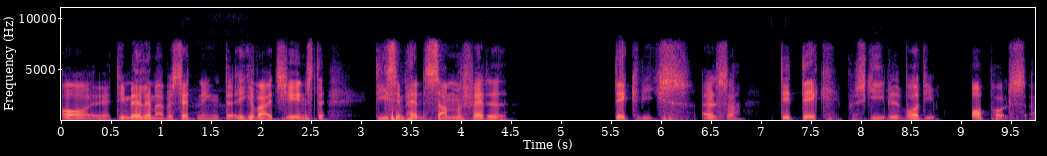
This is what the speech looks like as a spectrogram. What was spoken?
og øh, de medlemmer af besætningen, der ikke var i tjeneste, de er simpelthen sammenfattet dækvis. Altså det dæk på skibet, hvor de opholdt sig,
